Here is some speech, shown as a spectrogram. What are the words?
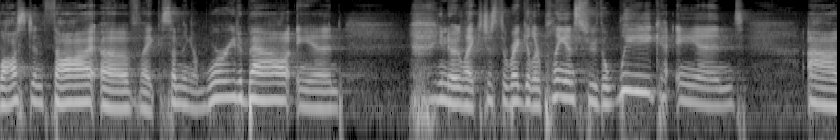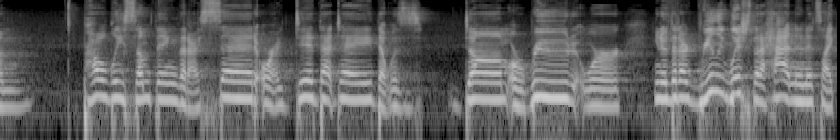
lost in thought of like something I'm worried about, and you know, like just the regular plans through the week, and um, probably something that I said or I did that day that was dumb or rude or you know that I really wish that I hadn't and it's like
